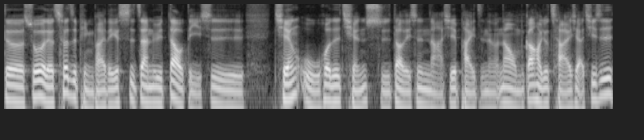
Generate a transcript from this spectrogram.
的所有的车子品牌的一个市占率到底是前五或者前十，到底是哪些牌子呢？那我们刚好就查一下，其实。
